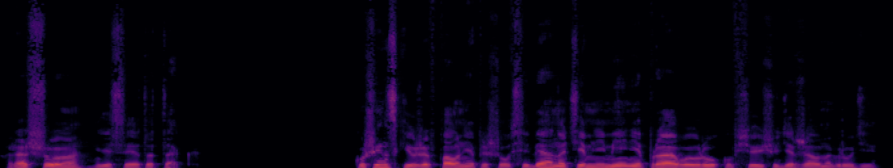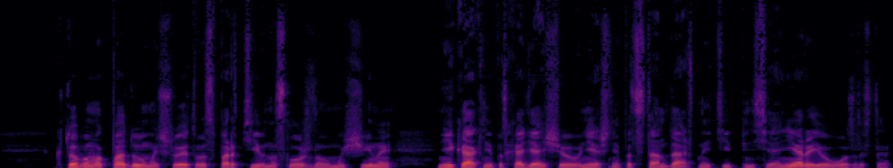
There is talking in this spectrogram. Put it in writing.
Хорошо, если это так. Кушинский уже вполне пришел в себя, но, тем не менее, правую руку все еще держал на груди. Кто бы мог подумать, что этого спортивно сложного мужчины, никак не подходящего внешне под стандартный тип пенсионера его возраста,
